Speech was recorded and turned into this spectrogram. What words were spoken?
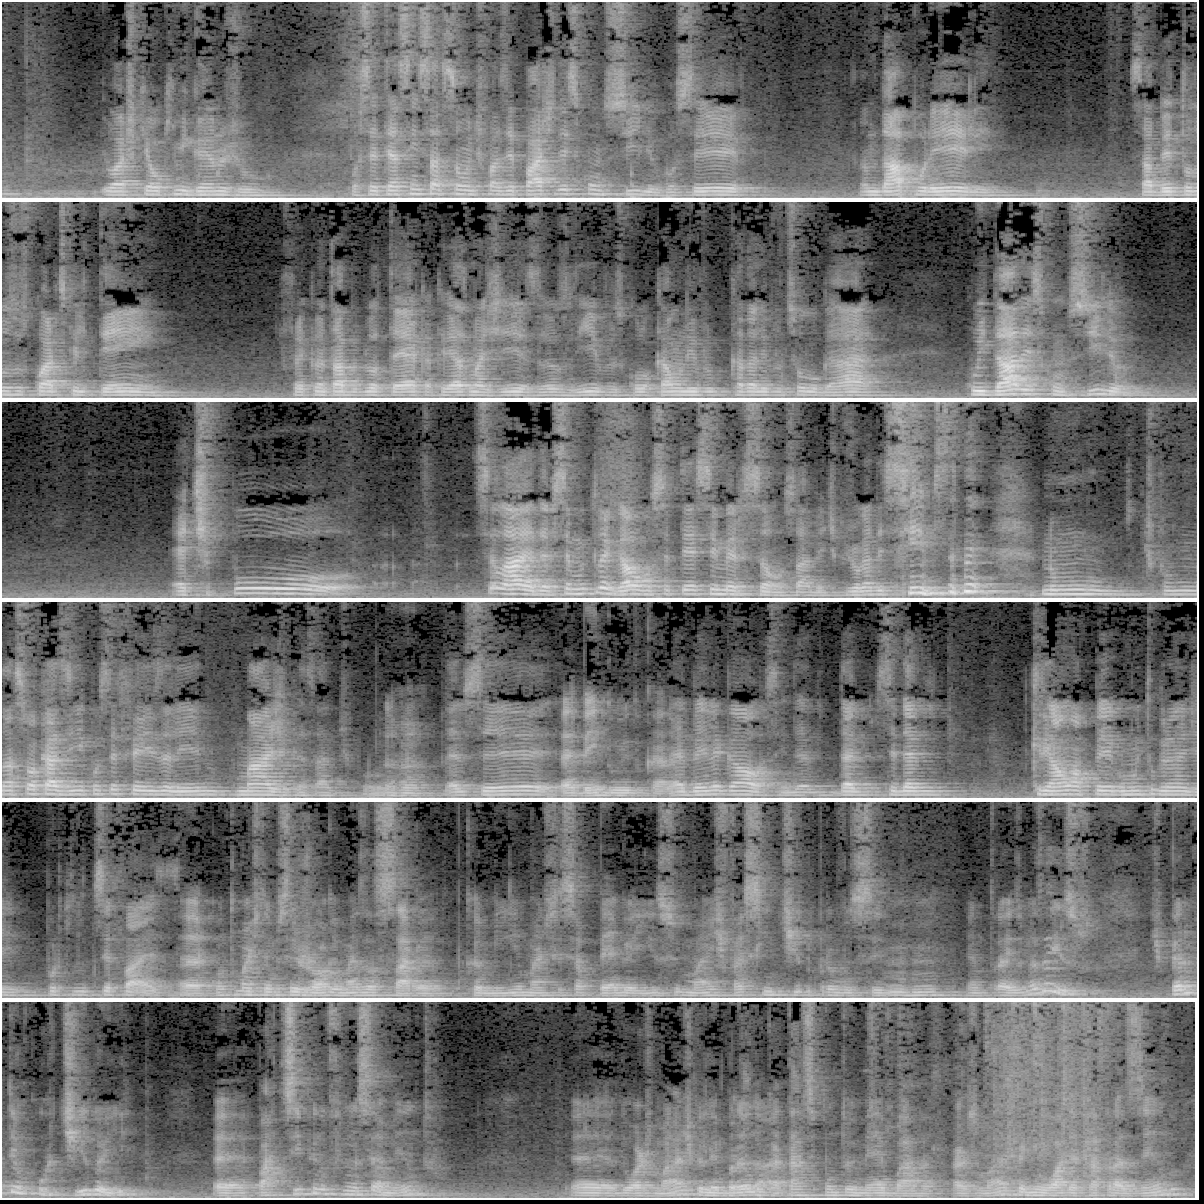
eu acho que é o que me ganha no jogo. Você ter a sensação de fazer parte desse concílio, você andar por ele, saber todos os quartos que ele tem, frequentar a biblioteca, criar as magias, ler os livros, colocar um livro, cada livro no seu lugar, cuidar desse concílio, é tipo sei lá, deve ser muito legal você ter essa imersão, sabe? Tipo, jogar The Sims num, tipo, na sua casinha que você fez ali, mágica, sabe? Tipo, Uhum. deve ser... É bem doido, cara. É bem legal, assim. Deve, deve, você deve criar um apego muito grande por tudo que você faz. É, quanto mais tempo você joga, mais a saga caminha, mais você se apega a isso e mais faz sentido pra você Uhum. entrar isso. Mas é isso. Espero que tenham curtido aí. É, participe no financiamento é, do Ars Mágica. Lembrando, catarse.me barra Ars Mágica. New Order está trazendo.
